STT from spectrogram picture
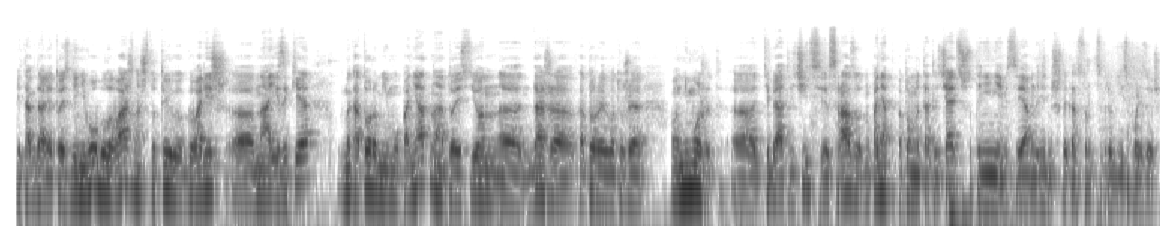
и так далее, то есть для него было важно, что ты говоришь э, на языке, на котором ему понятно, то есть он даже, который вот уже он не может э, тебя отличить сразу. Ну, понятно, потом это отличается, что ты не немец, явно видно, что ты конструкции другие используешь.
